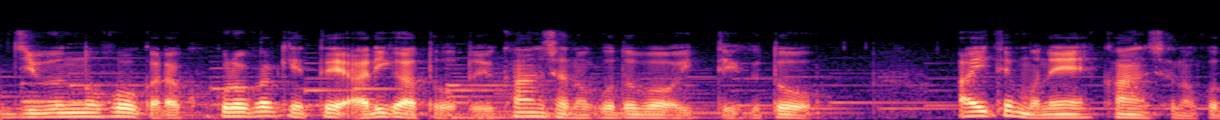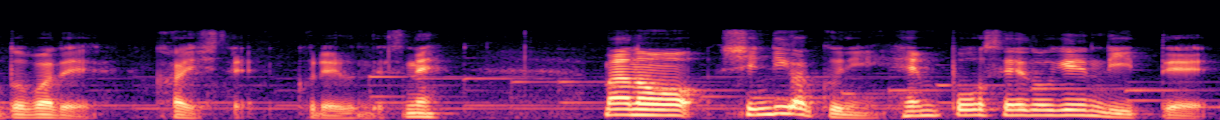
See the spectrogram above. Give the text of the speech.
自分の方から心がけてありがとうという感謝の言葉を言っていくと相手もね感謝の言葉で返してくれるんですね。まあ、あの心理学に偏方制度原理って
